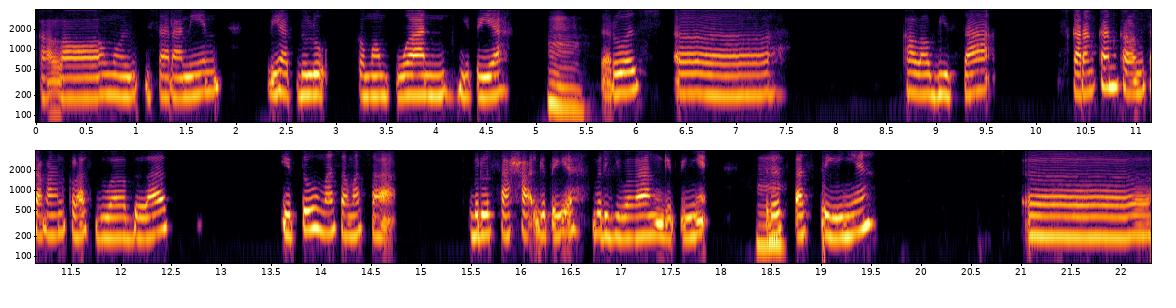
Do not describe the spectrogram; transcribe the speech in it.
kalau mau disaranin lihat dulu kemampuan gitu ya hmm. terus uh, kalau bisa sekarang kan kalau misalkan kelas 12 itu masa-masa berusaha gitu ya, berjuang gitu ya. Hmm. Terus pastinya eh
